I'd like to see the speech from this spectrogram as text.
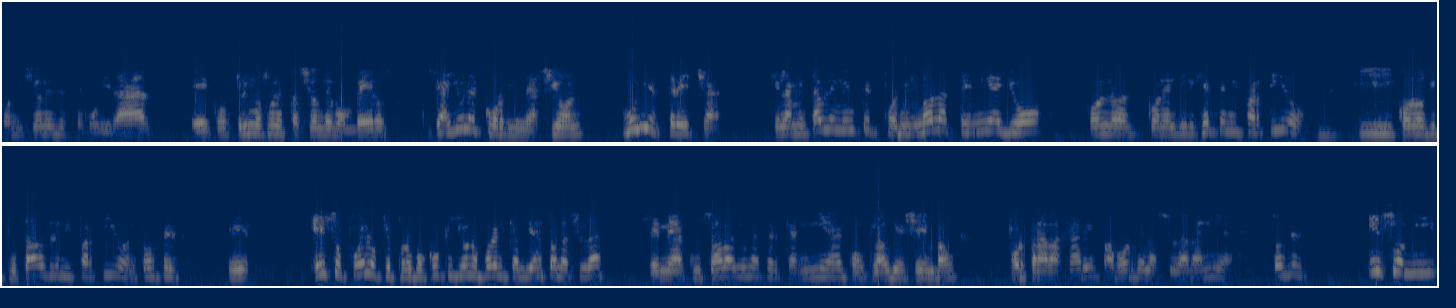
condiciones de seguridad, eh, construimos una estación de bomberos. O sea, hay una coordinación muy estrecha que lamentablemente pues no la tenía yo con, los, con el dirigente de mi partido y con los diputados de mi partido. Entonces, eh, eso fue lo que provocó que yo no fuera el candidato a la ciudad. Se me acusaba de una cercanía con Claudia Sheinbaum por trabajar en favor de la ciudadanía. Entonces, eso a mí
